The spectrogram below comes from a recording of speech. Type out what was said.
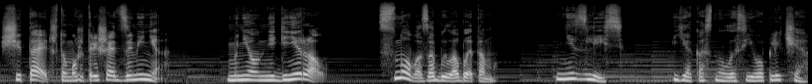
Считает, что может решать за меня. Мне он не генерал. Снова забыл об этом. Не злись. Я коснулась его плеча.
